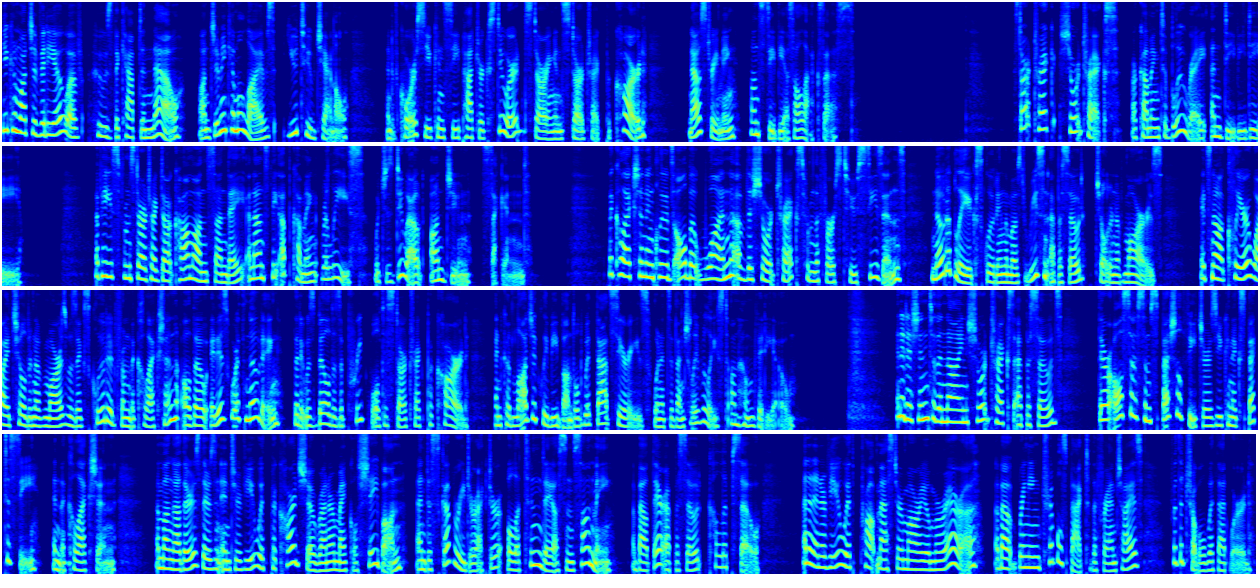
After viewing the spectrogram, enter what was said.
You can watch a video of Who's the Captain Now on Jimmy Kimmel Live's YouTube channel. And of course, you can see Patrick Stewart starring in Star Trek Picard, now streaming on CBS All Access. Star Trek short treks are coming to Blu ray and DVD. A piece from StarTrek.com on Sunday announced the upcoming release, which is due out on June 2nd. The collection includes all but one of the short treks from the first two seasons notably excluding the most recent episode, Children of Mars. It's not clear why Children of Mars was excluded from the collection, although it is worth noting that it was billed as a prequel to Star Trek Picard and could logically be bundled with that series when it's eventually released on home video. In addition to the nine Short Treks episodes, there are also some special features you can expect to see in the collection. Among others, there's an interview with Picard showrunner Michael Chabon and Discovery director Olatunde Osunsanmi about their episode Calypso, and an interview with prop master Mario Moreira about bringing tribbles back to the franchise for The Trouble with Edward.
